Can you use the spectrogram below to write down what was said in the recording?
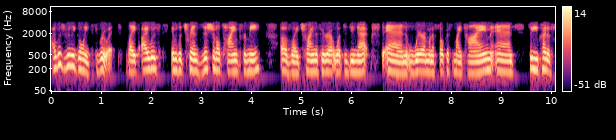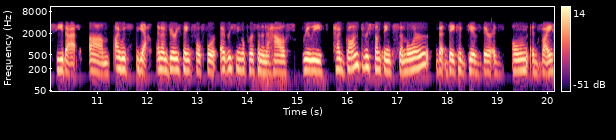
I was really going through it. Like I was, it was a transitional time for me of like trying to figure out what to do next and where I'm going to focus my time. And so you kind of see that. Um, I was, yeah, and I'm very thankful for every single person in the house really had gone through something similar that they could give their ad- own advice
